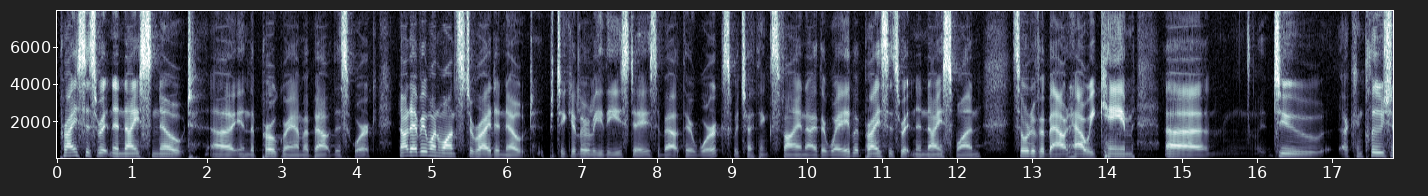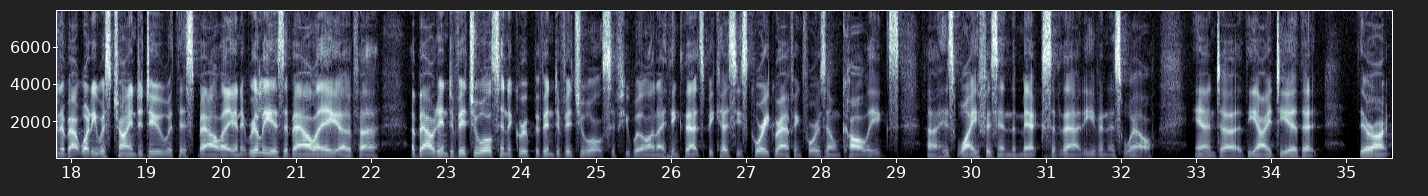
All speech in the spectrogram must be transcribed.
Price has written a nice note uh, in the program about this work. Not everyone wants to write a note, particularly these days, about their works, which I think is fine either way, but Price has written a nice one, sort of about how he came uh, to a conclusion about what he was trying to do with this ballet. And it really is a ballet of... Uh, about individuals in a group of individuals, if you will. And I think that's because he's choreographing for his own colleagues. Uh, his wife is in the mix of that even as well. And uh, the idea that there aren't,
